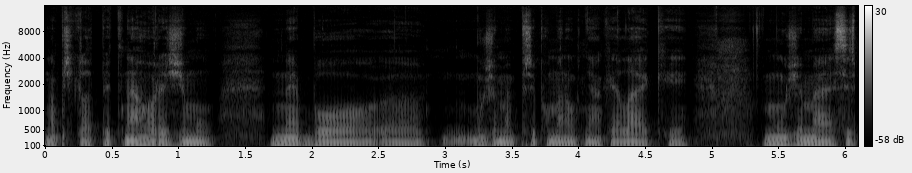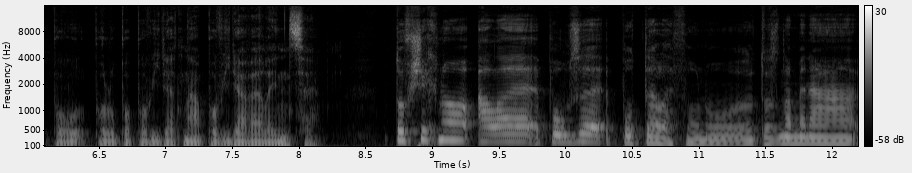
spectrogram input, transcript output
například pitného režimu, nebo eh, můžeme připomenout nějaké léky, můžeme si spolu popovídat na povídavé lince. To všechno ale pouze po telefonu. To znamená,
